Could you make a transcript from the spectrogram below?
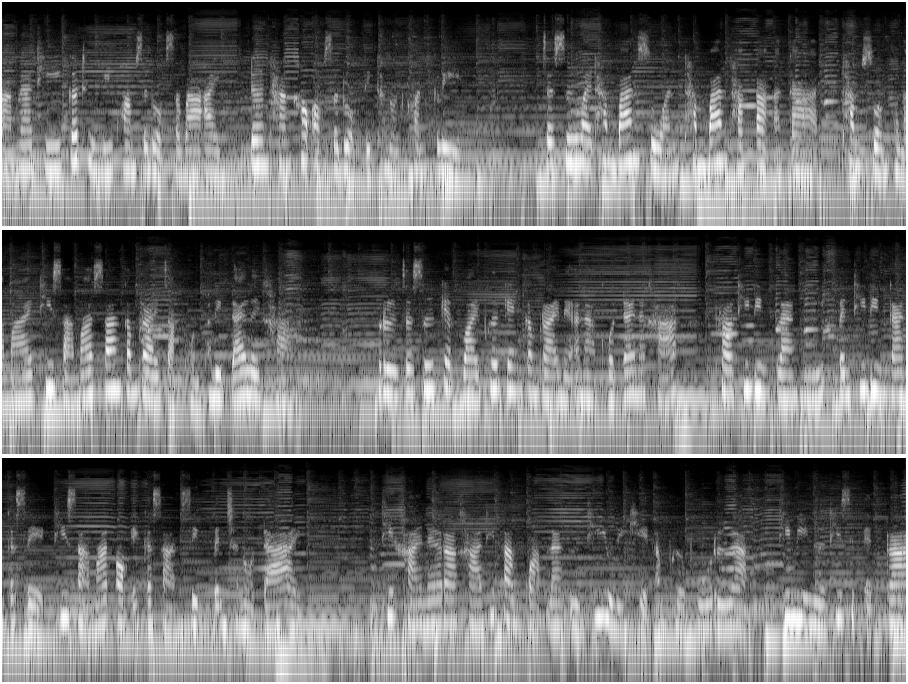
3 นาทีก็ถึงมีความสะดวกสบาย เดินทางเข้าออกสะดวกติดถนนคอนกรีต จะซื้อไว้ทำบ้านสวน ทำบ้านพักตากอากาศ ทำสวนผลไม้ที่สามารถสร้างกำไรจากผลผลิตได้เลยค่ะ หรือจะซื้อเก็บไว้เพื่อเก็งกำไรในอนาคตได้นะคะ เพราะที่ดินแปลงนี้เป็นที่ดินการเกษตรที่สามารถออกเอกสารสิทธิ์เป็นโฉนดได้ ที่ขายในราคาที่ต่ำกว่าแปลงอื่นที่อยู่ในเขตอำเภอภูเรือ ที่มีเนื้อที่ 11 ไร่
